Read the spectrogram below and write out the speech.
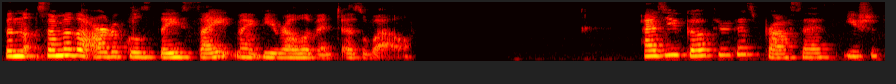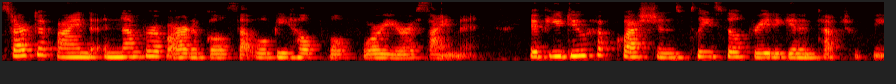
then some of the articles they cite might be relevant as well. As you go through this process, you should start to find a number of articles that will be helpful for your assignment. If you do have questions, please feel free to get in touch with me.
